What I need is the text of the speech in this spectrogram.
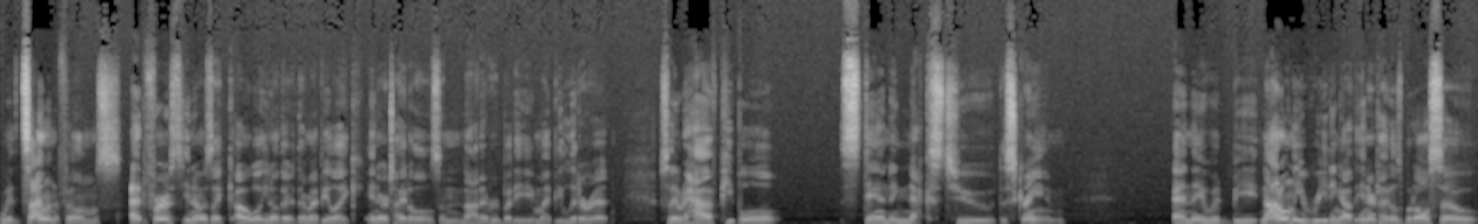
with silent films at first you know it was like oh well you know there, there might be like inner titles and not everybody might be literate so they would have people standing next to the screen. And they would be not only reading out the inner titles, but also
